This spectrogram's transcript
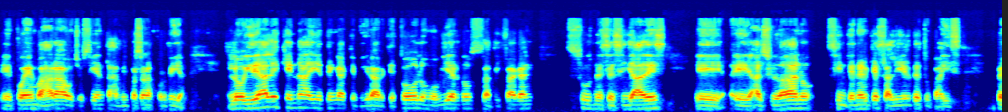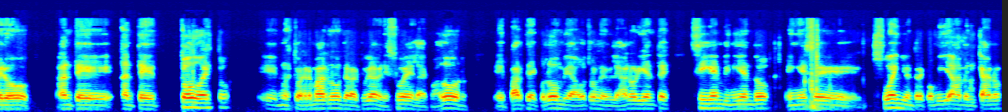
eh, pueden bajar a 800, a 1000 personas por día. Lo ideal es que nadie tenga que migrar, que todos los gobiernos satisfagan sus necesidades eh, eh, al ciudadano sin tener que salir de tu país. Pero ante, ante todo esto, nuestros hermanos de la República de Venezuela, Ecuador, parte de Colombia, otros del lejano oriente, siguen viniendo en ese sueño, entre comillas, americano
